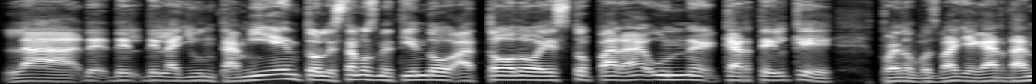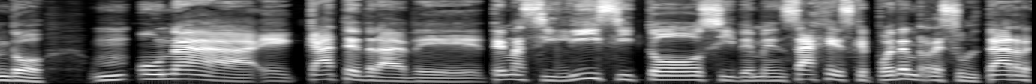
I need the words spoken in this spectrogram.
la, del ayuntamiento, le estamos metiendo a todo esto para un eh, cartel que, bueno, pues va a llegar dando una eh, cátedra de temas ilícitos y de mensajes que pueden resultar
